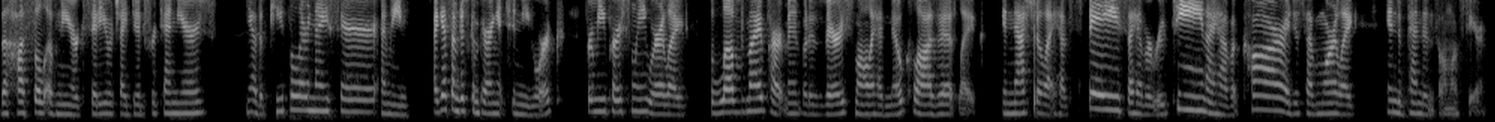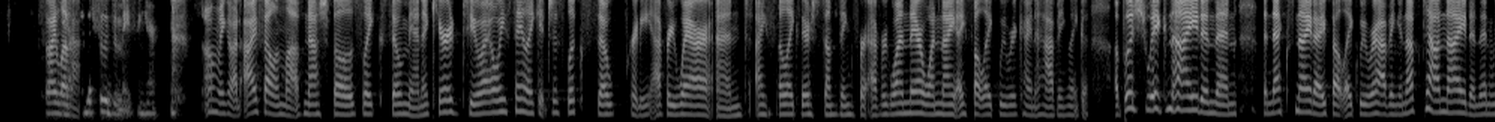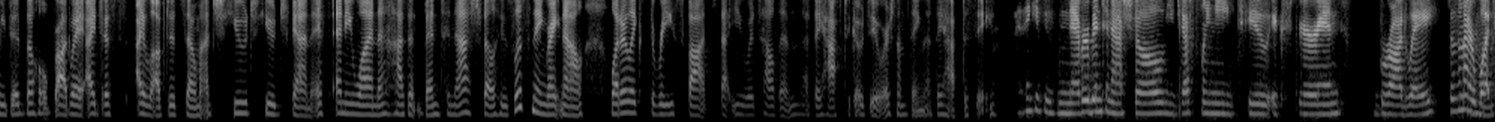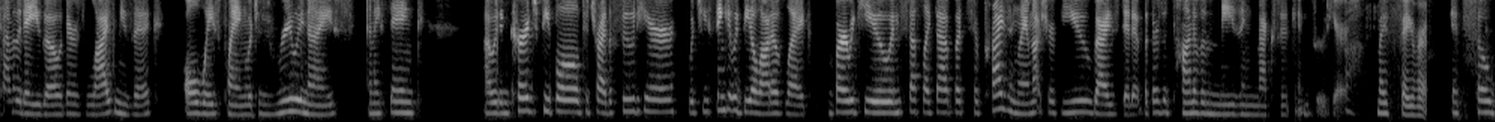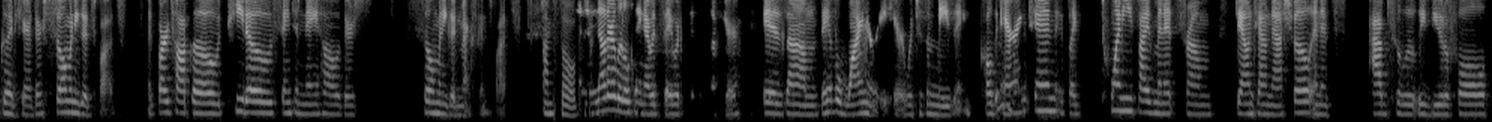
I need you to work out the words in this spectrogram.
the hustle of New York City, which I did for 10 years yeah, the people are nicer. I mean, I guess I'm just comparing it to New York for me personally, where I like loved my apartment, but it's very small. I had no closet. Like in Nashville, I have space, I have a routine, I have a car. I just have more like independence almost here. So I love yeah. it. The food's amazing here. Oh my God. I fell in love. Nashville is like so manicured too. I always say, like, it just looks so pretty everywhere. And I feel like there's something for everyone there. One night I felt like we were kind of having like a, a Bushwick night. And then the next night I felt like we were having an uptown night. And then we did the whole Broadway. I just, I loved it so much. Huge, huge fan. If anyone hasn't been to Nashville who's listening right now, what are like three spots that you would tell them that they have to go do or something that they have to see? I think if you've never been to Nashville, you definitely need to experience Broadway. Doesn't matter mm-hmm. what time of the day you go, there's live music always playing, which is really nice. And I think I would encourage people to try the food here, which you think it would be a lot of like barbecue and stuff like that. But surprisingly, I'm not sure if you guys did it, but there's a ton of amazing Mexican food here. My favorite. It's so good here. There's so many good spots like Bar Taco, Tito's, Saint Anejo. There's so many good Mexican spots. I'm sold. And another little thing I would say would love here is um, they have a winery here, which is amazing called mm. Arrington. It's like 25 minutes from downtown Nashville and it's absolutely beautiful.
